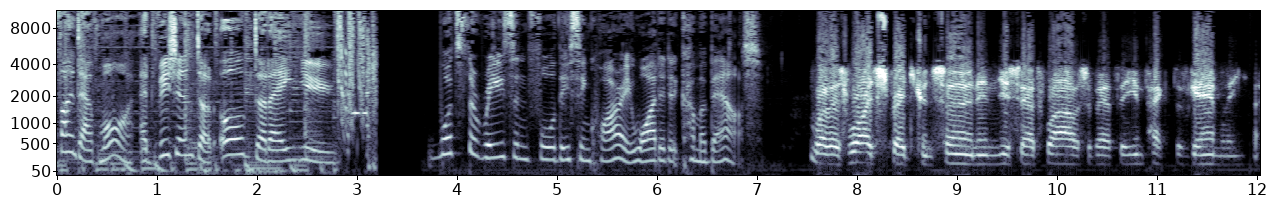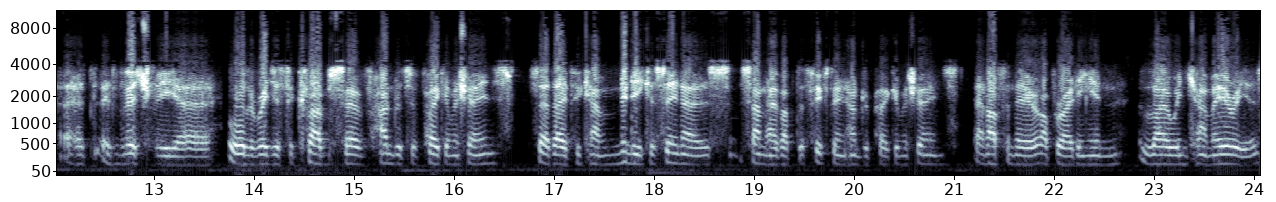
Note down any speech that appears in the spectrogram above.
Find out more at vision.org.au. What's the reason for this inquiry? Why did it come about? Well, there's widespread concern in New South Wales about the impact of gambling. At, at virtually uh, all the registered clubs have hundreds of poker machines. So they've become mini casinos. Some have up to 1,500 poker machines, and often they're operating in low income areas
